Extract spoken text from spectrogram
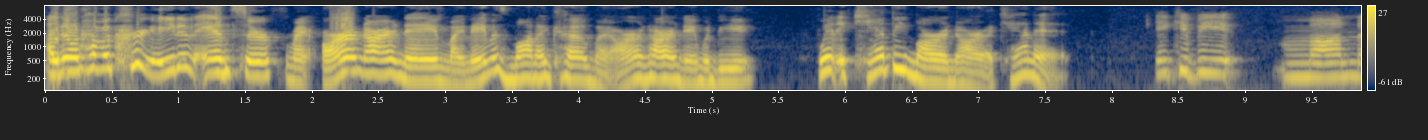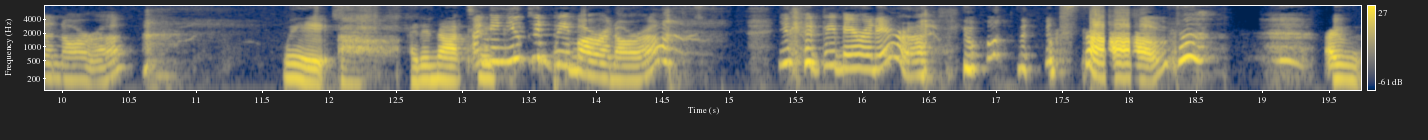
I don't have a creative answer for my Aranara name. My name is Monica. My Aranara name would be Wait, it can't be Marinara, can it? It could be Mananara. Wait, oh, I did not take I mean, you could be Marinara. You could be Marinara if you wanted. Stop. I'm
